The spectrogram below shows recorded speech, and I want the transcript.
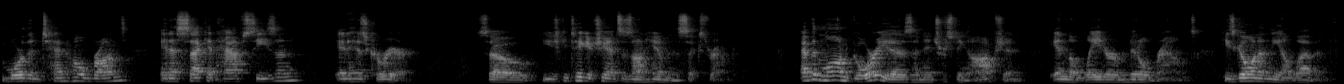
more than 10 home runs in a second half season in his career. So you can take your chances on him in the sixth round. Evan Longoria is an interesting option in the later middle rounds. He's going in the 11th.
